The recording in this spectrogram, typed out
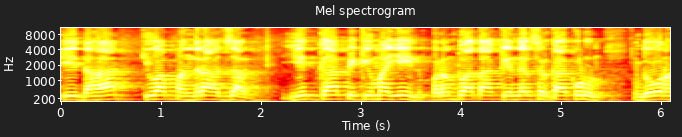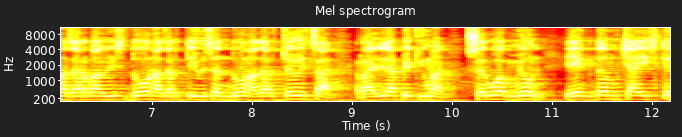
की दहा किंवा पंधरा हजार इतका पीक विमा येईल. परंतु आता केंद्र सरकारकडून दोन हजार बावीस दोन हजार तेवीस आणि दोन हजार चोवीसचा राहिलेला पीक विमा सर्व मिळून एकदम चाळीस ते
